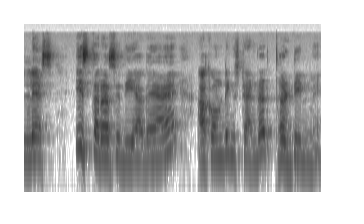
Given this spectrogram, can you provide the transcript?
less इस तरह से दिया गया है अकाउंटिंग स्टैंडर्ड थर्टीन में।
